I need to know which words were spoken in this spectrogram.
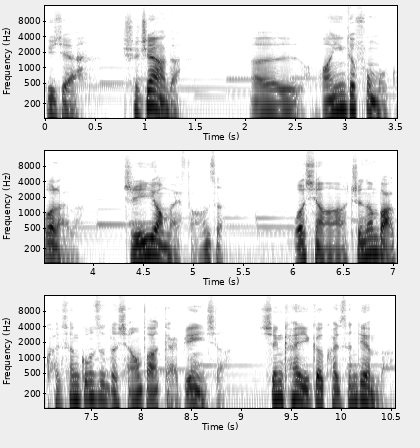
玉姐，是这样的，呃，黄英的父母过来了，执意要买房子。我想啊，只能把快餐公司的想法改变一下，先开一个快餐店吧。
